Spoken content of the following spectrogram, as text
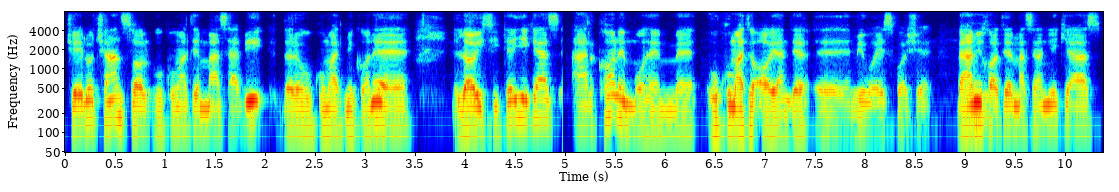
چهل چند سال حکومت مذهبی داره حکومت می‌کنه لایسیته یکی از ارکان مهم حکومت آینده میبایست باشه. به همین خاطر مثلا یکی از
